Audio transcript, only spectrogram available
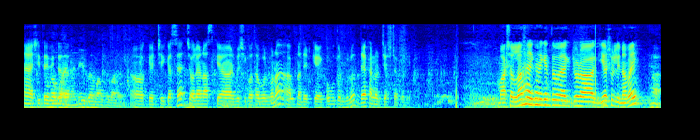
হ্যাঁ শীতের ভিতরে নির্ভয় বলতে পারেন ওকে ঠিক আছে। চলেন আজকে আর বেশি কথা বলব না। আপনাদেরকে কবুতরগুলো দেখানোর চেষ্টা করি। মার্শাল্লাহ এখানে কিন্তু এক জোড়া গিয়াশুল্লি না ভাই? হ্যাঁ।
